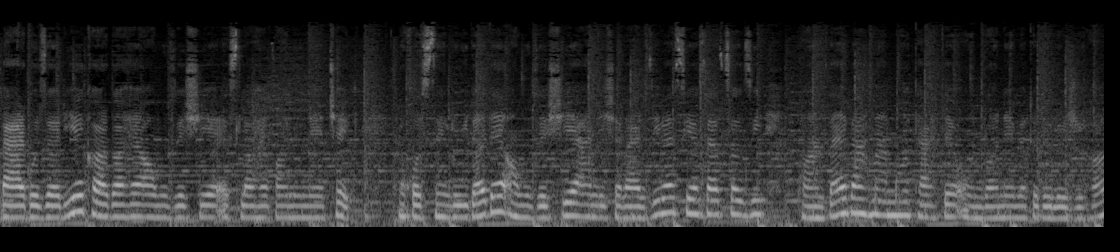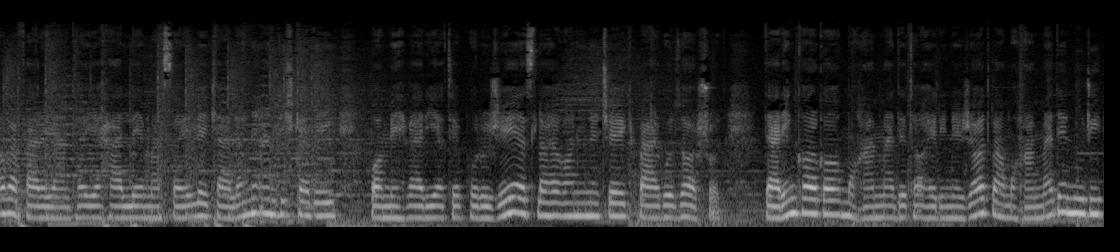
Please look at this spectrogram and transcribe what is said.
برگزاری کارگاه آموزشی اصلاح قانون چک نخستین رویداد آموزشی اندیشه ورزی و سیاست سازی 15 بهمن ماه تحت عنوان متدولوژی ها و فرایندهای حل مسائل کلان اندیشکده با محوریت پروژه اصلاح قانون چک برگزار شد. در این کارگاه محمد تاهری نژاد و محمد نوری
